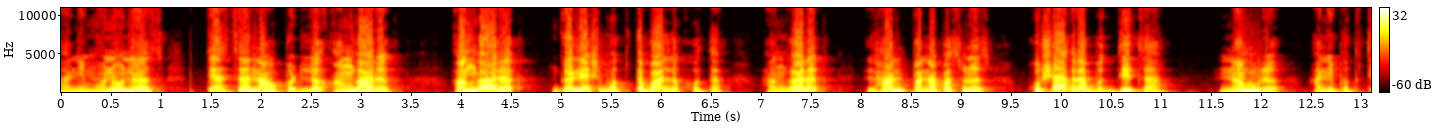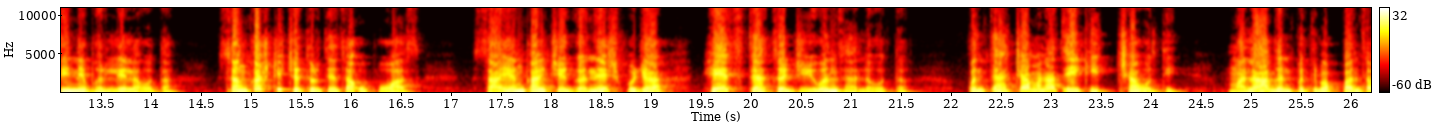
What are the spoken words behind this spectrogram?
आणि म्हणूनच त्याचं नाव पडलं अंगारक. अंगारक गणेश भक्त बालक होता. अंगारक लहानपणापासूनच कुशाग्र बुद्धीचा नम्र आणि भक्तीने भरलेला होता. संकष्टी चतुर्थीचा उपवास सायंकाळची गणेश पूजा हेच त्याचं जीवन झालं होतं. पण त्याच्या मनात एक इच्छा होती. मला गणपती बाप्पांचं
